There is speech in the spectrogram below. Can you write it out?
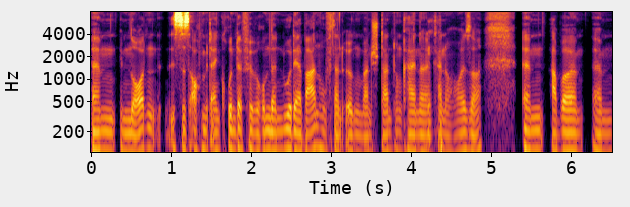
Ähm, Im Norden ist es auch mit ein Grund dafür, warum dann nur der Bahnhof dann irgendwann stand und keine, mhm. keine Häuser. Ähm, aber ähm,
